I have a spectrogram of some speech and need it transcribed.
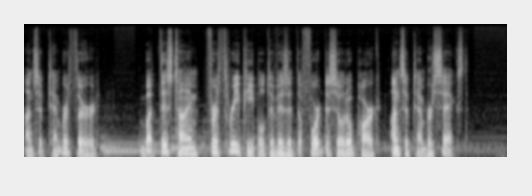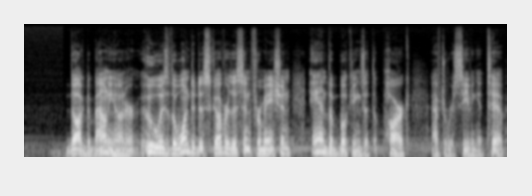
on September 3rd, but this time for three people to visit the Fort DeSoto Park on September 6th. Dog the Bounty Hunter, who was the one to discover this information and the bookings at the park after receiving a tip,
